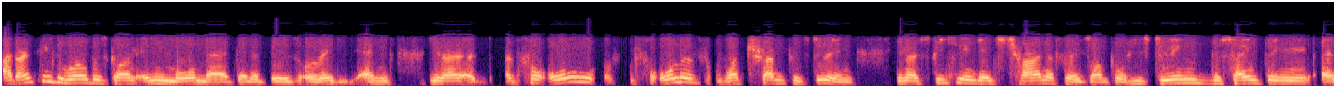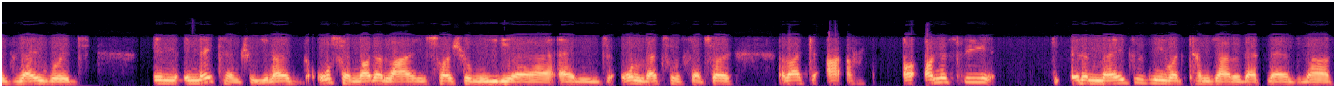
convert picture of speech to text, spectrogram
I don't think the world has gone any more mad than it is already. And you know, uh, for all for all of what Trump is doing, you know, speaking against China, for example, he's doing the same thing as they would in in their country. You know, also not allowing social media and all of that sort of stuff. So, like, I, I, honestly, it amazes me what comes out of that man's mouth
